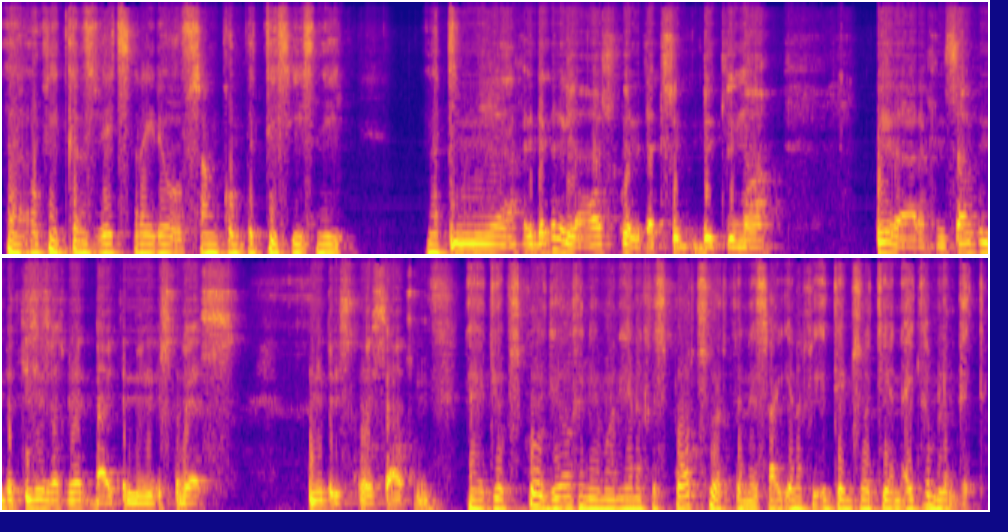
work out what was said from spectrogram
Ja, ook nie kunstwedstrijde of sangcompetities nie? Met... Nee, ek denk in die laarschool het ek so boekie, maar nie rarig. En sangcompetities was net buiten muurs gewees, nie by die school self nie. Ja, het jy op school deelgeneem aan enige sportsoort en is daar enige items wat jy in uitgeblink het?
